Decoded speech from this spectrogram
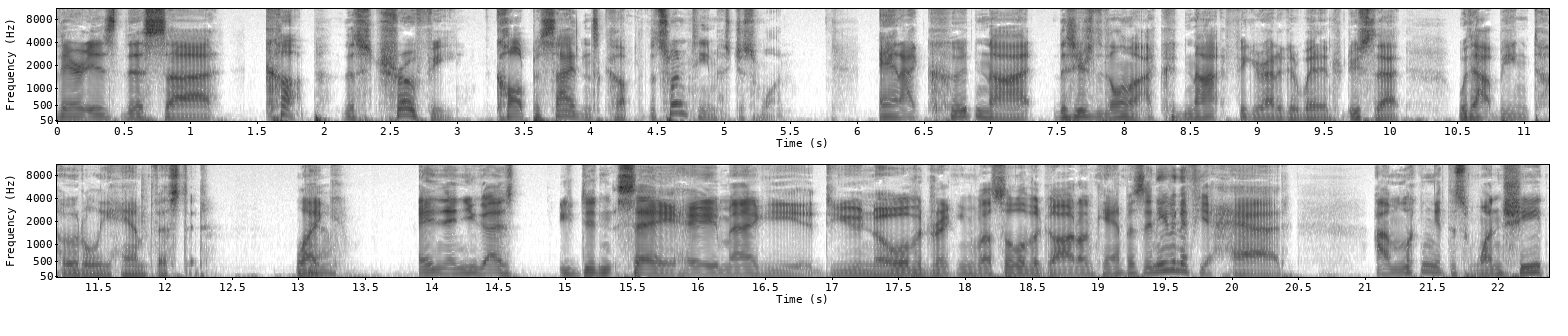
there is this uh, cup this trophy called poseidon's cup that the swim team has just won. And i could not this here's the dilemma. I could not figure out a good way to introduce that without being totally ham-fisted. Like Yeah. and and you guys you didn't say hey maggie do you know of a drinking vessel of a god on campus? And even if you had i'm looking at this one sheet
